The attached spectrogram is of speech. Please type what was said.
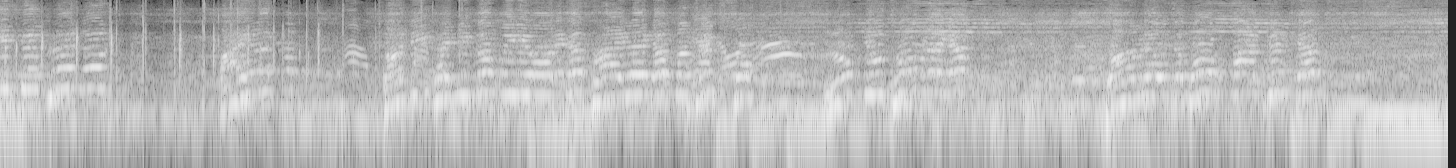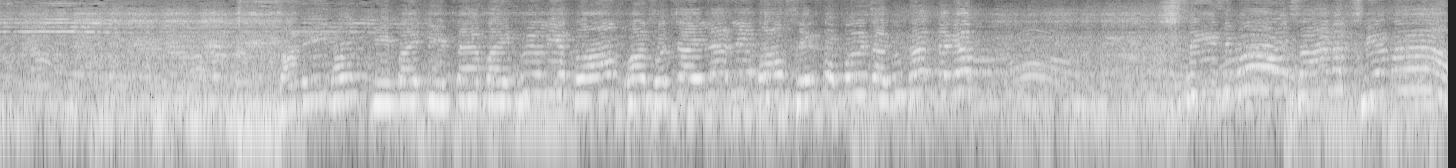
อีกหนึ่งครั้งครับไปแล้วครับตอนนี้ใครมีกล้องวิดีโอนะครับถ่ายเลยครับมาแท็กส่งลงยูทูบเลยครับความเร็วจะเพิ่มมากขึ้นครับตอนนี้เขาขี่ไปบีบแต่ไปเพื่อเรียกร้องความสนใจและเรียกร้องเสียงตบมือจากทุกท่านนะครับ 45 องศาครับเฉียงแล้ว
